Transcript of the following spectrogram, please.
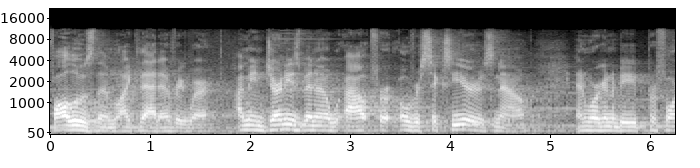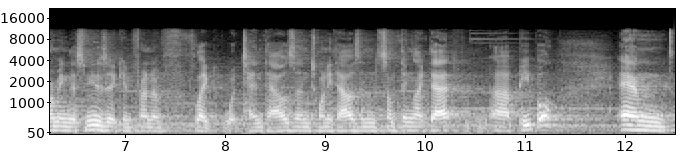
follows them like that everywhere. I mean, Journey's been out for over six years now, and we're going to be performing this music in front of like what 10,000, 20,000, something like that uh, people. And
